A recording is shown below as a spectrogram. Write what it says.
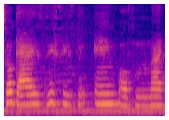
So guys this is the end of my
